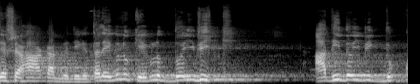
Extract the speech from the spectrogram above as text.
দেশে হাহাকার বেদিকে তাহলে এগুলো কি? এগুলো দৈবিক। আদি দৈবিক দুঃখ।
